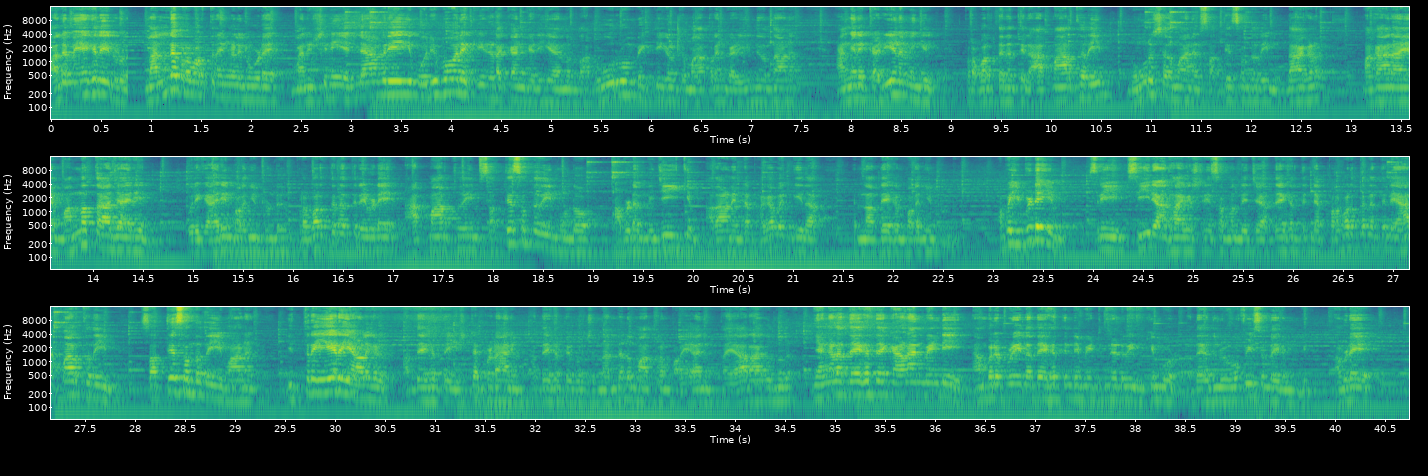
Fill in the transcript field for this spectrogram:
പല മേഖലയിലുള്ള നല്ല പ്രവർത്തനങ്ങളിലൂടെ മനുഷ്യനെ എല്ലാവരെയും ഒരുപോലെ കീഴടക്കാൻ കഴിയുക എന്നുള്ള അപൂർവം വ്യക്തികൾക്ക് മാത്രം കഴിയുന്ന ഒന്നാണ്. അങ്ങനെ കഴിയണമെങ്കിൽ പ്രവർത്തനത്തിൽ ആത്മാർത്ഥതയും നൂറ് ശതമാനം സത്യസന്ധതയും ഉണ്ടാകണം. മഹാനായ മന്നത്താചാര്യൻ ഒരു കാര്യം പറഞ്ഞിട്ടുണ്ട്. പ്രവർത്തനത്തിൽ എവിടെ ആത്മാർത്ഥതയും സത്യസന്ധതയും ഉണ്ടോ അവിടെ വിജയിക്കും. അതാണ് എന്റെ ഭഗവത്ഗീത എന്ന് അദ്ദേഹം പറഞ്ഞിട്ടുണ്ട്. അപ്പൊ ഇവിടെയും ശ്രീ സി രാധാകൃഷ്ണനെ സംബന്ധിച്ച് അദ്ദേഹത്തിന്റെ പ്രവർത്തനത്തിലെ ആത്മാർത്ഥതയും സത്യസന്ധതയുമാണ് ഇത്രയേറെ ആളുകൾ അദ്ദേഹത്തെ ഇഷ്ടപ്പെടാനും അദ്ദേഹത്തെ കുറിച്ച് നല്ലത് മാത്രം പറയാനും തയ്യാറാകുന്നത്. ഞങ്ങൾ അദ്ദേഹത്തെ കാണാൻ വേണ്ടി അമ്പലപ്പുഴയിൽ അദ്ദേഹത്തിന്റെ വീട്ടിന്റെ അടുത്ത് ഇരിക്കുമ്പോൾ അദ്ദേഹത്തിന്റെ ഓഫീസ് ഉണ്ടായിരുന്നു മുമ്പിൽ അവിടെ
